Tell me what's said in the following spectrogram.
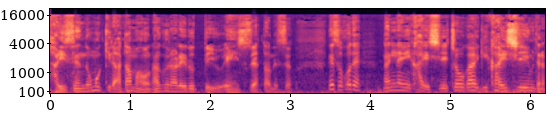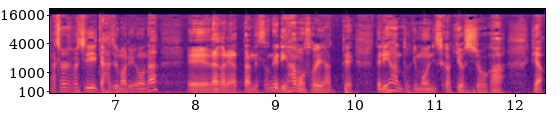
ハリセンで思いっきり頭を殴られるっていう演出やったんですよ。で、そこで、何々開始、超会議開始、みたいなパチパチパチって始まるような、えー、流れやったんですよ。で、リハもそれやって、で、リハの時も西川清師匠が、いや、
